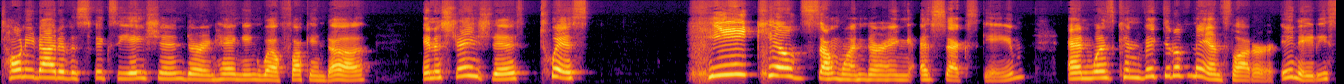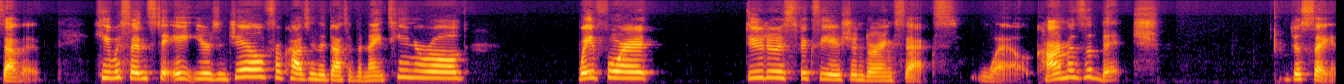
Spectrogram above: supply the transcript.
Tony died of asphyxiation during hanging. Well, fucking duh. In a strange twist, he killed someone during a sex game and was convicted of manslaughter in 87. He was sentenced to eight years in jail for causing the death of a 19 year old. Wait for it, due to asphyxiation during sex. Well, karma's a bitch. Just saying.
